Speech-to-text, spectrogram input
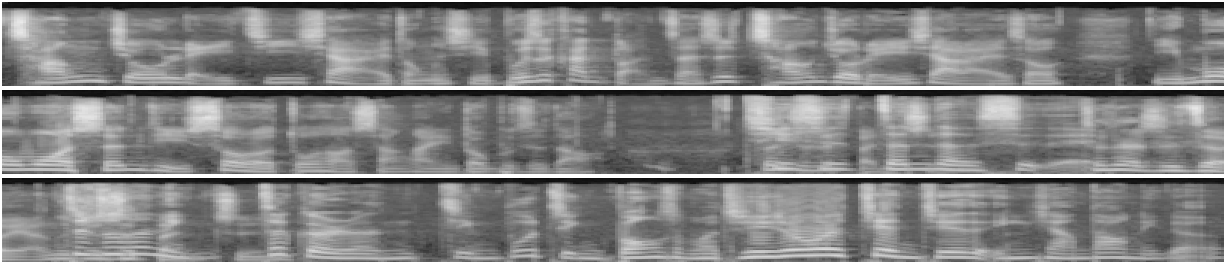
长久累积下来的东西，不是看短暂，是长久累积下来的时候，你默默身体受了多少伤害，你都不知道。其实真的是、欸，真的是这样。这就是你这个人紧不紧绷什么，其实就会间接的影响到你的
